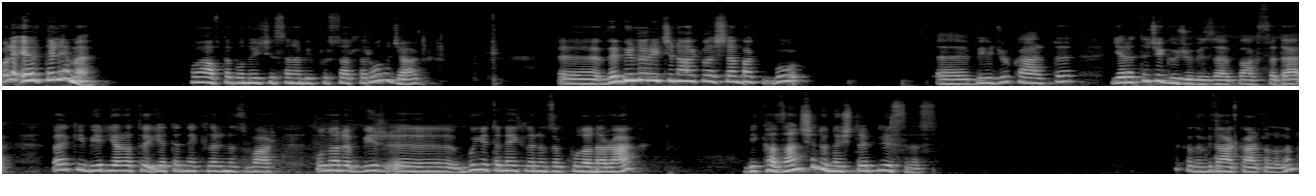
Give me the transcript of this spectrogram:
Böyle erteleme. Bu hafta bunun için sana bir fırsatlar olacak. Ee, ve birileri için arkadaşlar bak bu e, büyücü kartı yaratıcı gücü bize bahseder. Belki bir yaratı yetenekleriniz var. Bunları bir e, bu yeteneklerinizi kullanarak bir kazançla dönüştürebilirsiniz. Bakalım bir daha kart alalım.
